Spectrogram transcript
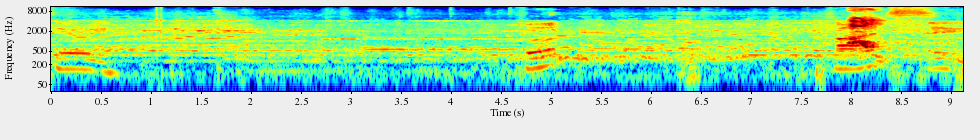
three four five three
